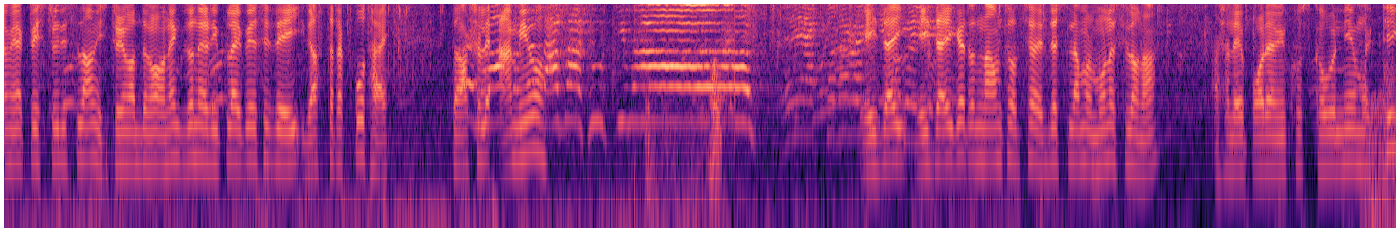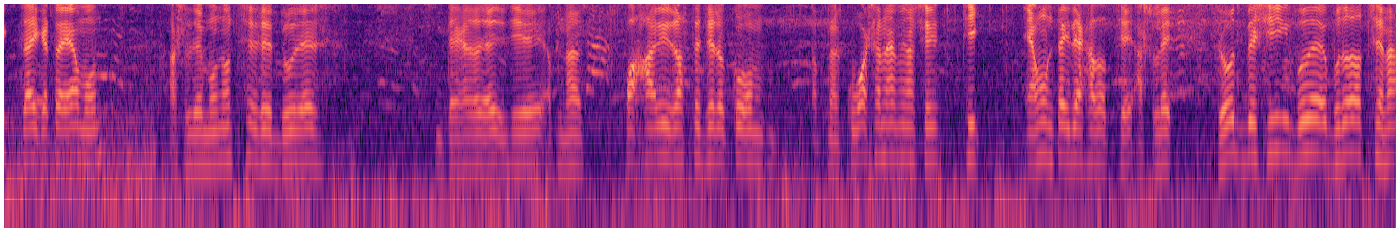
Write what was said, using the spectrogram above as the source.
আমি একটা স্টোরি দিয়েছিলাম স্টোরির মাধ্যমে অনেকজনের রিপ্লাই পেয়েছি যে এই রাস্তাটা কোথায়? তো আসলে আমিও এই জায় এই জায়গাটার নামটা হচ্ছে এক্স্যাক্টলি আমার মনে ছিল না। আসলে পরে আমি খোঁজ খবর নিয়ে ঠিক জায়গাটা এমন। আসলে মনে হচ্ছে যে দূরের দেখা যায় যে আপনার পাহাড়ি রাস্তায় যেরকম, আপনার কুয়াশা নামে আসে, ঠিক এমনটাই দেখা যাচ্ছে। আসলে রোদ বেশি বোঝা যাচ্ছে না।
